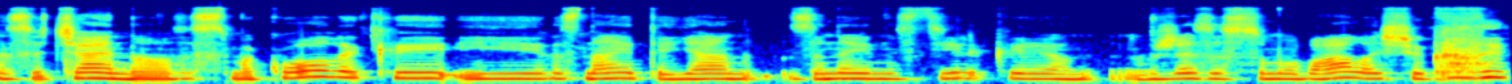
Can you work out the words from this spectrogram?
Звичайно, смаколики, і ви знаєте, я за нею настільки вже засумувала, що коли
